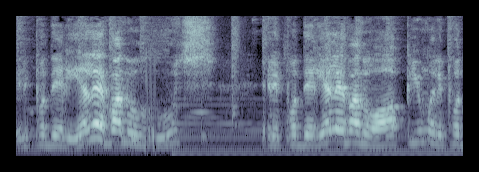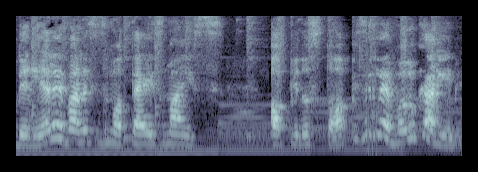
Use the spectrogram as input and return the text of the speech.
Ele poderia levar no Lush, ele poderia levar no Opium, ele poderia levar nesses motéis mais top dos tops e levou no Caribe.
